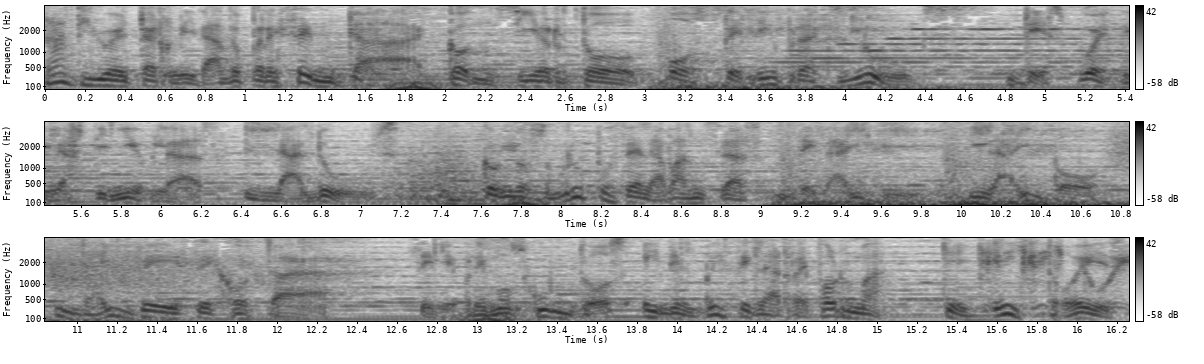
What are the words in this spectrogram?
Radio Eternidad presenta Concierto Postelebrax Lux. Después de las tinieblas, la luz. Con los grupos de alabanzas de la IBI, la IVO y la IBSJ. Celebremos juntos en el mes de la Reforma que Cristo es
